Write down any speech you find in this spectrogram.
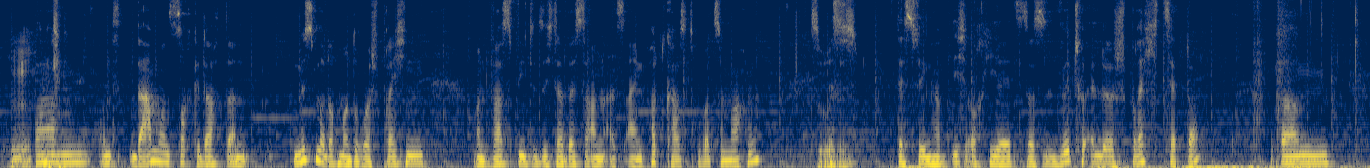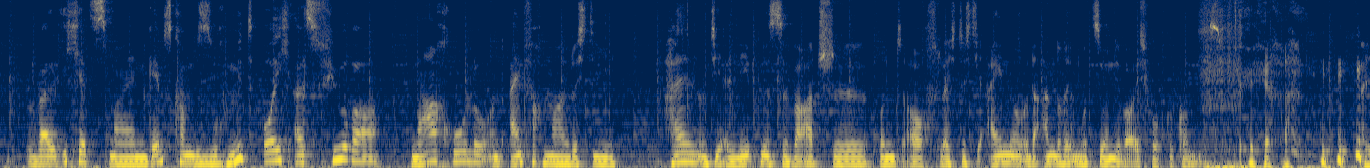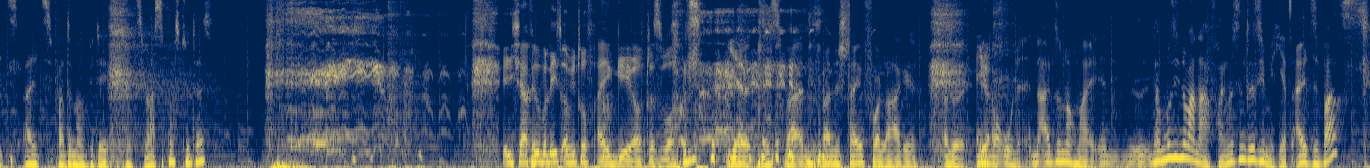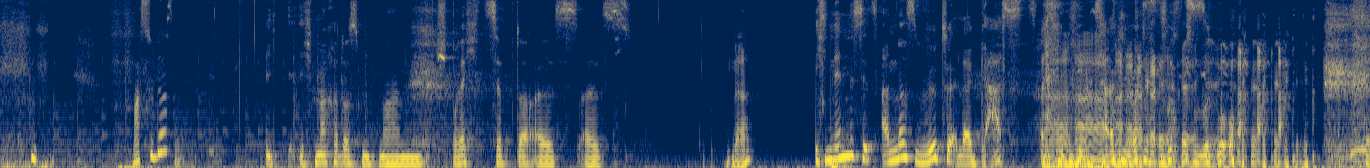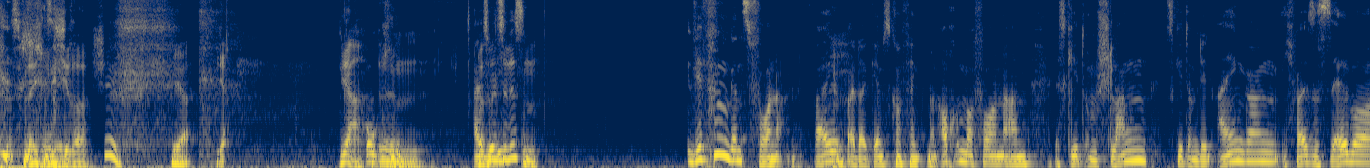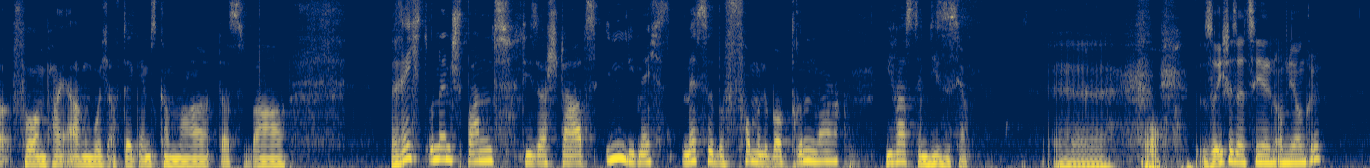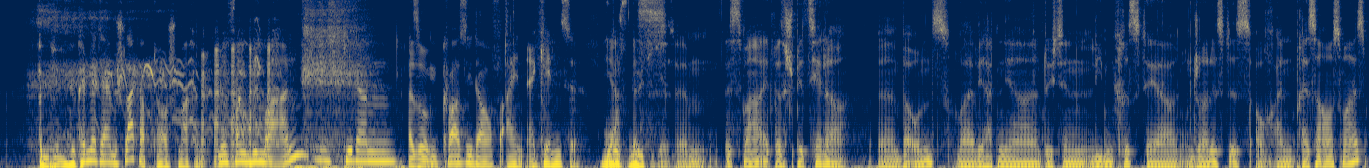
Hm. Ähm, und da haben wir uns doch gedacht, dann müssen wir doch mal drüber sprechen. Und was bietet sich da besser an, als einen Podcast drüber zu machen? So ist es. Deswegen habe ich auch hier jetzt das virtuelle Sprechzepter. Ähm, weil ich jetzt meinen Gamescom-Besuch mit euch als Führer nachhole und einfach mal durch die Hallen und die Erlebnisse watsche und auch vielleicht durch die eine oder andere Emotion, die bei euch hochgekommen ist. Als, als, warte mal bitte, als was machst du das? Ich habe überlegt, ob ich drauf eingehe, auf das Wort. Ja, das war, war eine Steilvorlage. Also, ey, Ja. ohne. Also nochmal, da muss ich nochmal nachfragen, das interessiert mich jetzt. Als was? Machst du das? Ich, ich mache das mit meinem Sprechzepter als, als Na? ich nenne es jetzt anders, virtueller Gast. Sagen wir es doch so. Das ist vielleicht sicherer. Schön. Ja. Ja. Ja, Okay. ähm, was Also willst du wissen? Wir fangen ganz vorne an, weil bei der Gamescom fängt man auch immer vorne an. Es geht um Schlangen, es geht um den Eingang. Ich weiß es selber vor ein paar Jahren, wo ich auf der Gamescom war, das war recht unentspannt, dieser Start in die Mes- Messe, bevor man überhaupt drin war. Wie war es denn dieses Jahr? Äh, Oh. soll ich das erzählen, Omni-Onkel? Wir können das ja im Schlagabtausch machen. Dann fang du mal an. Ich gehe dann Also- quasi darauf ein, ergänze, wo Ja, es nötig ist. ähm, es war etwas spezieller äh, bei uns, weil wir hatten ja durch den lieben Chris, der Journalist ist, auch einen Presseausweis.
